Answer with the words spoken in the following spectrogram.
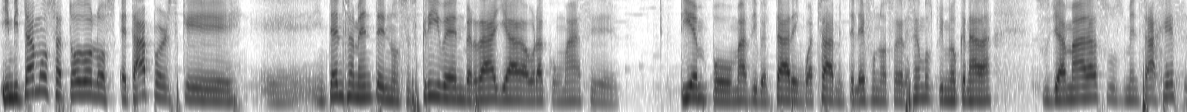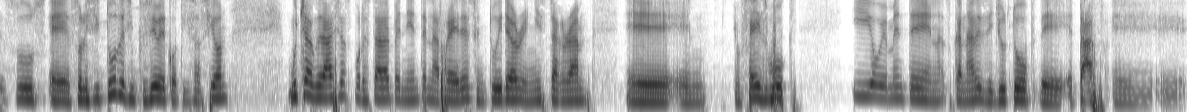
Invitamos a todos los etappers que eh, intensamente nos escriben, ¿verdad? Ya ahora con más tiempo, más libertad en WhatsApp, en teléfono. agradecemos primero que nada sus llamadas, sus mensajes, sus solicitudes, inclusive de cotización. Muchas gracias por estar al pendiente en las redes, en Twitter, en Instagram, en en Facebook y obviamente en los canales de YouTube de etap.com. Eh,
